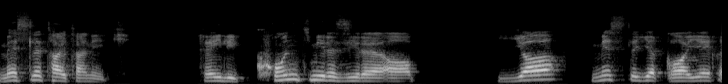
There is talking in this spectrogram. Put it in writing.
مثل تایتانیک. خیلی کند میره زیر آب. یا مثل یه قایق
